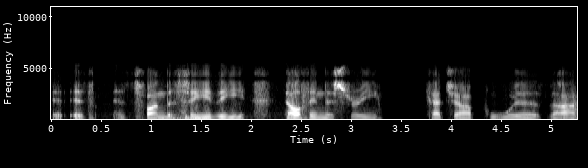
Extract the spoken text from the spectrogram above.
it, it's it's fun to see the health industry catch up with uh,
